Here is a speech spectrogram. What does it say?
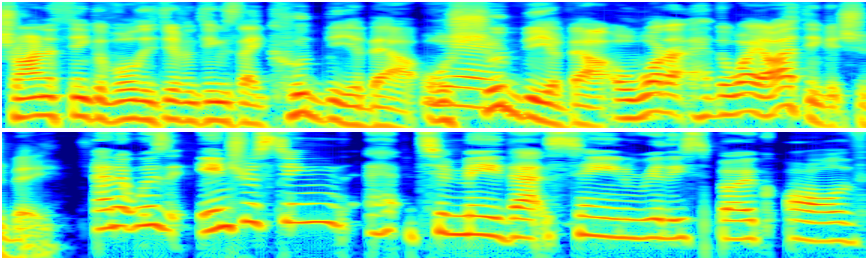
trying to think of all these different things they could be about or Yeah. should be about or what I, the way I think it should be. And it was interesting to me that scene really spoke of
